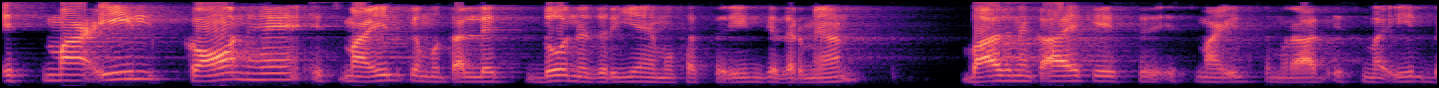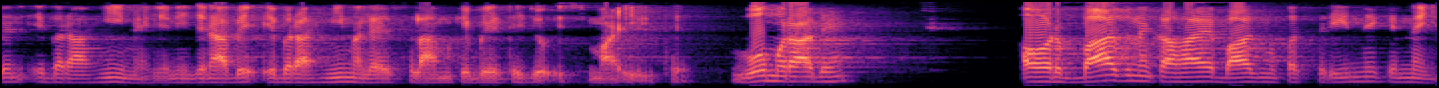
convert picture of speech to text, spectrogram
इस्माइल कौन है? इस्माइल के मुतलक दो नज़रिए हैं मुफसरीन के दरमियान। बाज ने कहा है कि इस इस्माइल से मुराद इस्माइल बिन इब्राहिम है। यानी जनाब इब्राहिम अलैहिस्सलाम के बेटे जो इस्माइल थे, वो मुराद है। और बाज ने कहा है, बाज मुफसरीन ने कि नहीं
